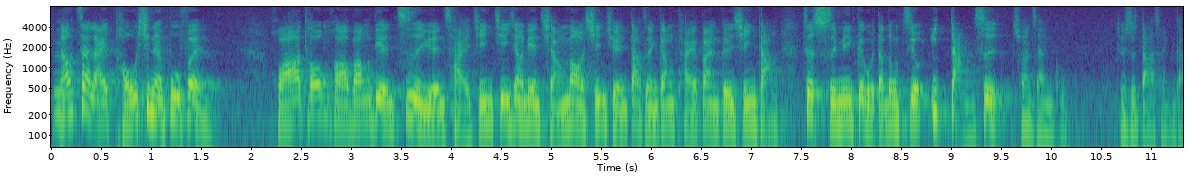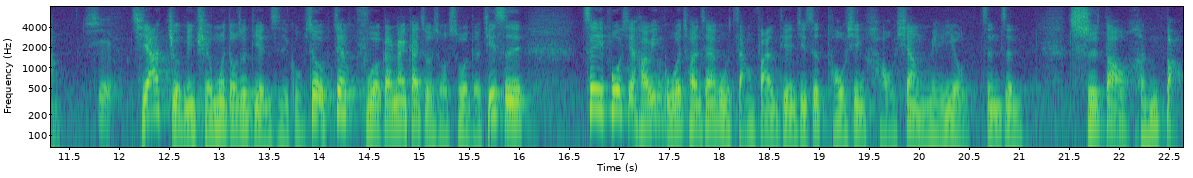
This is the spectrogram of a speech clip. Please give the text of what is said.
然后再来投信的部分。华通、华邦电、智源、彩金、金像电、强茂、新泉、大成钢、台半跟新唐这十名个股当中，只有一档是传产股，就是大成钢。是，其他九名全部都是电子股，所以这符合刚刚开始所说的。其实这一波些航运股和传产股涨翻天，其实投信好像没有真正吃到很饱，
